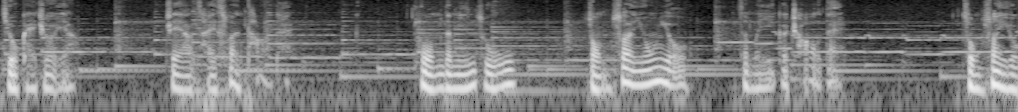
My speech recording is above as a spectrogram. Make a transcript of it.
就该这样。这样才算唐代。我们的民族总算拥有这么一个朝代，总算有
